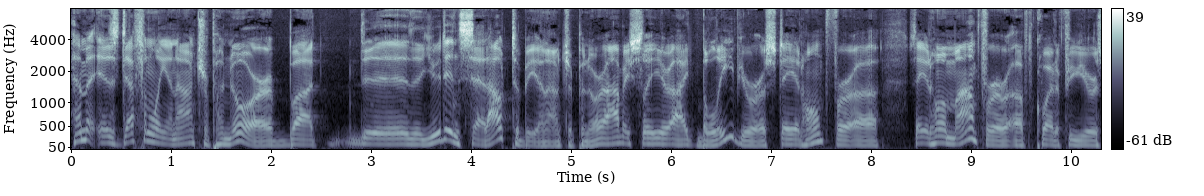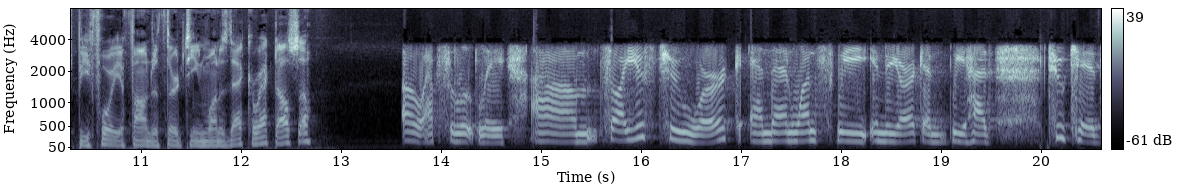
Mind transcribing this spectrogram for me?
Hema is definitely an entrepreneur, but you didn't set out to be an entrepreneur. Obviously, I believe you were a stay at home for a stay at home mom for uh, quite a few years before you founded 13-1. Is that correct? Also. Oh, absolutely. Um, so I used to work, and then once we in New York, and we had two kids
